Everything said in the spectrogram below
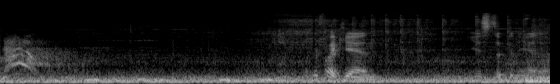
now! if I can use the banana.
